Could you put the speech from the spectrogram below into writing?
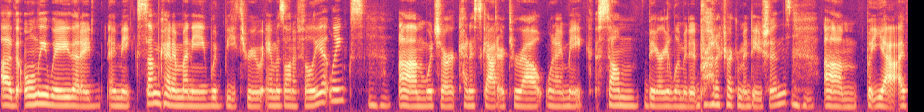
Uh, the only way that I, I make some kind of money would be through Amazon affiliate links, um, which are kind of scattered throughout when I make some very limited product recommendations. Um, but yeah, I've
